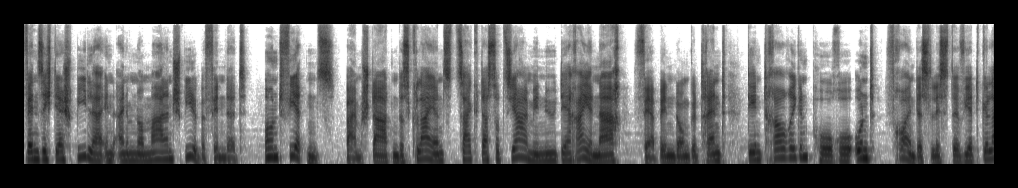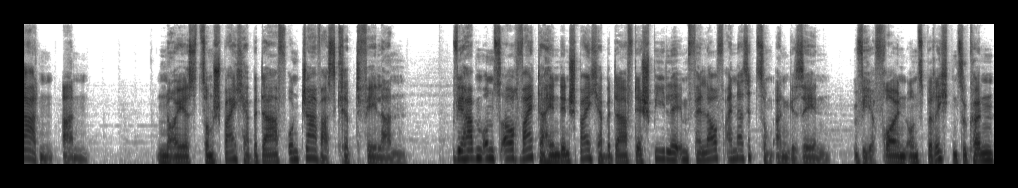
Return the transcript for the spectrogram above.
wenn sich der Spieler in einem normalen Spiel befindet. Und viertens, beim Starten des Clients zeigt das Sozialmenü der Reihe nach Verbindung getrennt, den traurigen Poro und Freundesliste wird geladen an. Neues zum Speicherbedarf und JavaScript-Fehlern. Wir haben uns auch weiterhin den Speicherbedarf der Spiele im Verlauf einer Sitzung angesehen. Wir freuen uns berichten zu können,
